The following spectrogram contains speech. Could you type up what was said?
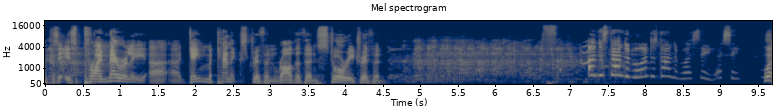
because it is primarily uh, uh, game mechanics driven rather than story driven. Understandable, understandable. I see, I see. Well,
